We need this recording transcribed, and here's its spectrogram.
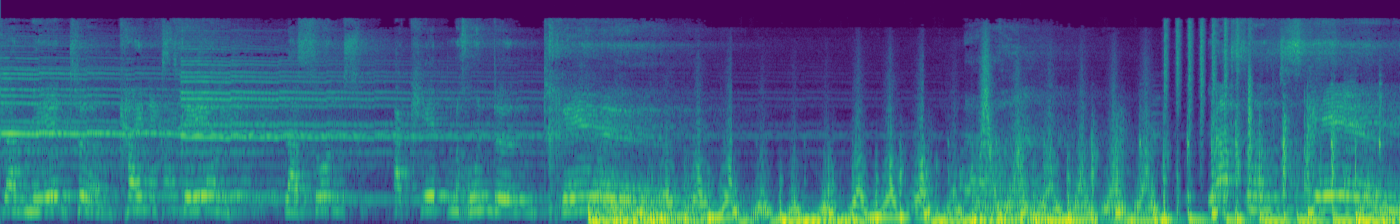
Planeten, kein Extrem. Lass uns Raketenrunden drehen. Lass uns gehen.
